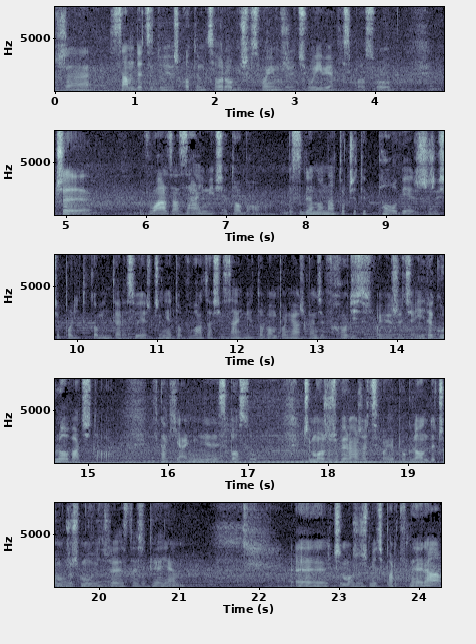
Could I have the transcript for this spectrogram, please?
że sam decydujesz o tym, co robisz w swoim życiu i w jaki sposób, czy władza zajmie się tobą, bez względu na to, czy ty powiesz, że się polityką interesujesz, czy nie, to władza się zajmie tobą, ponieważ będzie wchodzić w swoje życie i regulować to w taki, a nie inny sposób. Czy możesz wyrażać swoje poglądy, czy możesz mówić, że jesteś gejem, E, czy możesz mieć partnera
